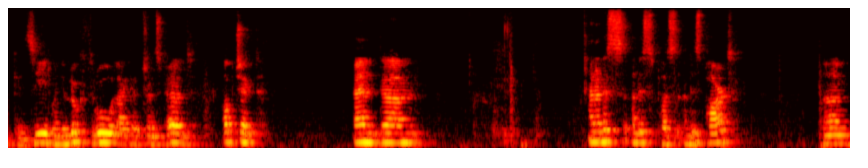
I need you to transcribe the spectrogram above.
You can see it when you look through like a transparent object. And um, and on this on this on this part, um,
